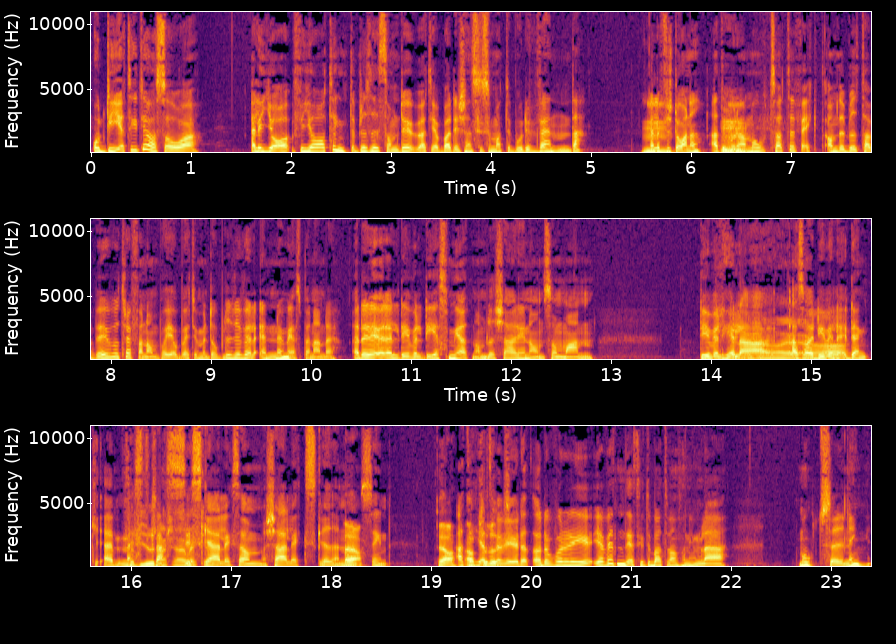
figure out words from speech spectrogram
Och det tyckte jag så, eller jag, för jag tänkte precis som du, att jag bara, det känns ju som att det borde vända. Mm. Eller förstår ni? Att det borde ha Mm. motsatt effekt. Om det blir tabu att träffa någon på jobbet, ja men då blir det väl ännu mer spännande. Eller, eller det är väl det som gör att man blir kär i någon som man det är väl hela, Ja, ja, alltså det är ja. väl den k- mest klassiska liksom, kärleksgrejen Ja. någonsin. Ja, Att det är helt förbjudet. Och då borde det, jag vet inte, jag tyckte bara att det var en sån himla motsägning.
